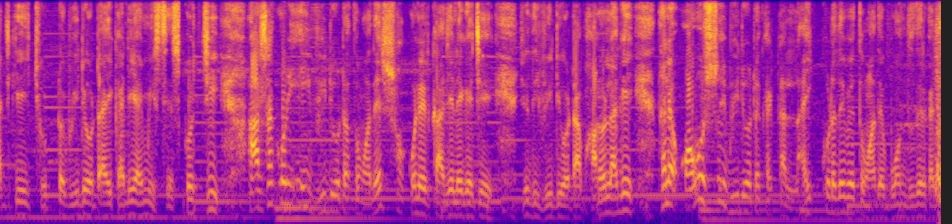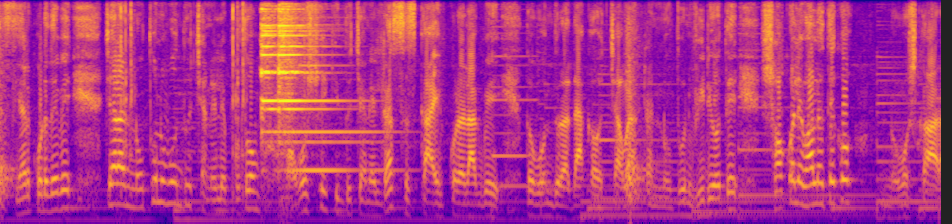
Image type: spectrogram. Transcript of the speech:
আজকে এই ছোট্ট ভিডিওটা এখানে আমি শেষ করছি। আশা করি এই ভিডিওটা তোমাদের সকলের কাজে লেগেছে। যদি ভিডিওটা ভালো লাগে, তাহলে অবশ্যই ভিডিওটাকে একটা লাইক করে দেবে তোমাদের বন্ধুদের কাছে শেয়ার করে দেবে। যারা নতুন বন্ধু চ্যানেলে প্রথম, অবশ্যই কিন্তু চ্যানেলটা সাবস্ক্রাইব করে রাখবে। তো বন্ধুরা, দেখা হচ্ছে আবার একটা নতুন ভিডিওতে সকলে ভালো থেকো। নমস্কার।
